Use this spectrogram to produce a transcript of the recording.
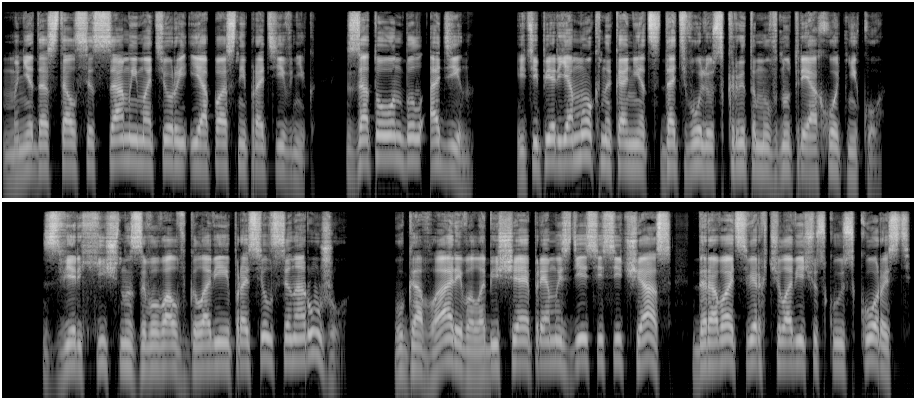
Мне достался самый матерый и опасный противник, зато он был один, и теперь я мог, наконец, дать волю скрытому внутри охотнику. Зверь хищно завывал в голове и просился наружу. Уговаривал, обещая прямо здесь и сейчас даровать сверхчеловеческую скорость,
